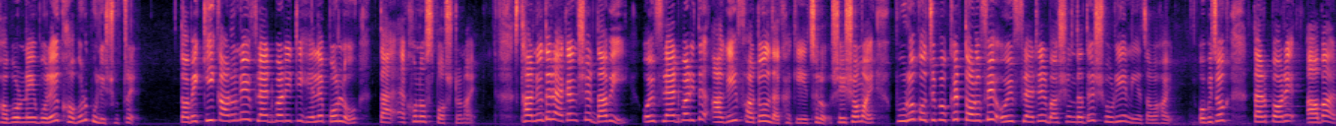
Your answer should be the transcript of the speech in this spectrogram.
খবর নেই বলে খবর পুলিশ সূত্রে। তবে কী কারণে ফ্ল্যাট বাড়িটি হেলে পড়ল তা এখনও স্পষ্ট নয়। স্থানীয়দের একাংশের দাবি, ওই ফ্ল্যাট বাড়িতে আগেই ফাটল দেখা গিয়েছিল। সেই সময় পুরো কর্তৃপক্ষের তরফে ওই ফ্ল্যাটের বাসিন্দাদের সরিয়ে নিয়ে যাওয়া হয়। অভিযোগ, তারপরে আবার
